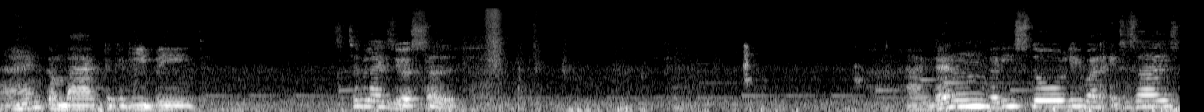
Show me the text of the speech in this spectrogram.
And come back, take a deep breath. Stabilize yourself. And then very slowly one exercise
